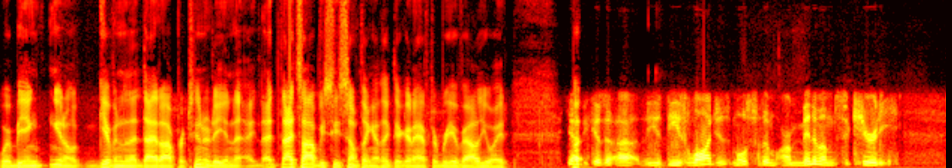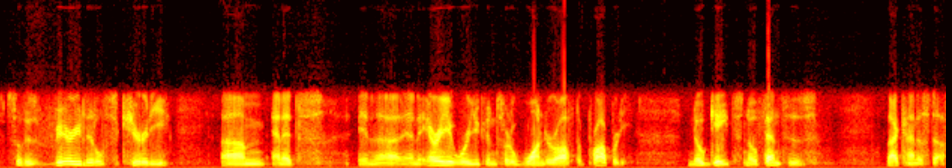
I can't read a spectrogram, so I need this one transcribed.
were being you know given that, that opportunity. And that, that's obviously something I think they're going to have to reevaluate. Yeah, But- because uh, these these lodges, most of them are minimum security, so there's very little security, um, and it's in uh, an area where you can sort of wander off the property, no gates, no fences, that kind of stuff.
